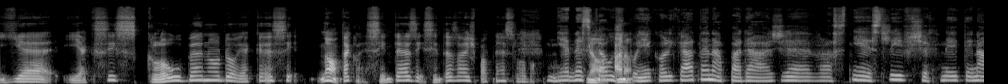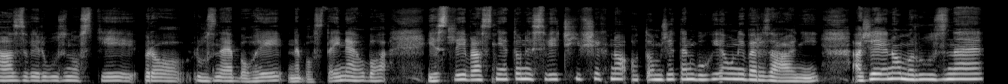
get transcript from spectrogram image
je jaksi skloubeno do jakési, no takhle, syntézy, syntéza je špatné slovo. Mně dneska No, už ano. po několikáté napadá, že vlastně jestli všechny ty názvy různosti pro různé bohy nebo stejného boha, jestli vlastně to nesvědčí všechno o tom, že ten bůh je univerzální a že jenom různé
